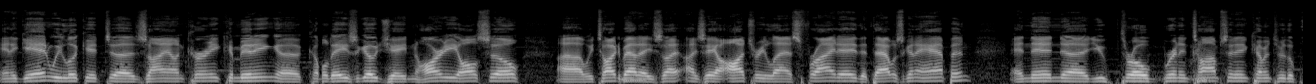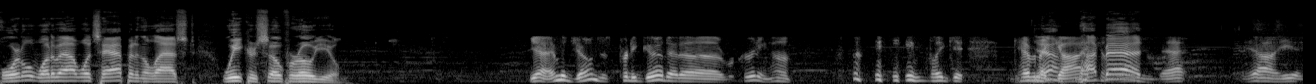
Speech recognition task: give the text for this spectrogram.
And again, we look at uh, Zion Kearney committing a couple days ago. Jaden Hardy also. Uh, we talked about mm-hmm. Isaiah Autry last Friday that that was going to happen. And then uh, you throw Brennan Thompson in coming through the portal. What about what's happened in the last week or so for OU? Yeah, Emmett Jones is pretty good at uh, recruiting, huh? like having yeah, a guy not bad. That yeah, he's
